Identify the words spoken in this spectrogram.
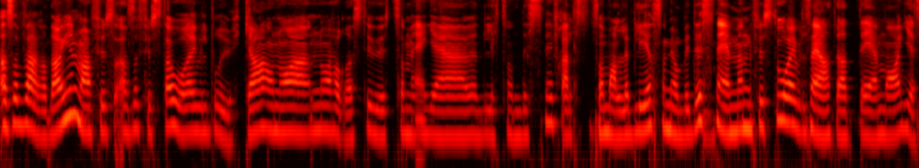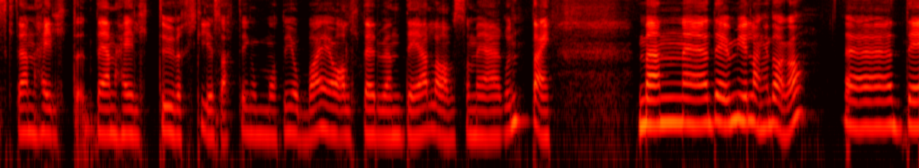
Altså Hverdagen var først, altså, første ordet jeg vil bruke, og nå, nå høres det ut som jeg er litt sånn Disney-frelst, som alle blir som jobber i Disney, men første ordet jeg vil si er at, at det er magisk. Det er, en helt, det er en helt uvirkelig setting å på en måte jobbe i, og alt det du er en del av som er rundt deg. Men eh, det er jo mye lange dager. Eh, det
